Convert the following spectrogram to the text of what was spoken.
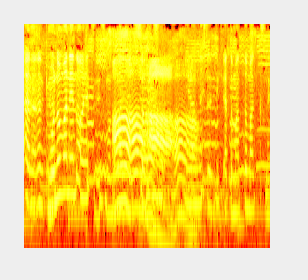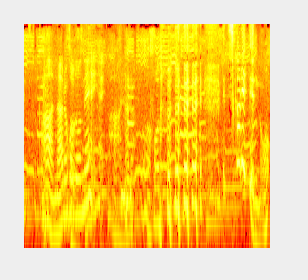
あの、なんだっけ、モノマネのやつです、モノマネの。あーそうそういろんな人出てあとマッドマックスのやつとか。ああ、なるほどね。はいはいああ、なるほど。え疲れてんの？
